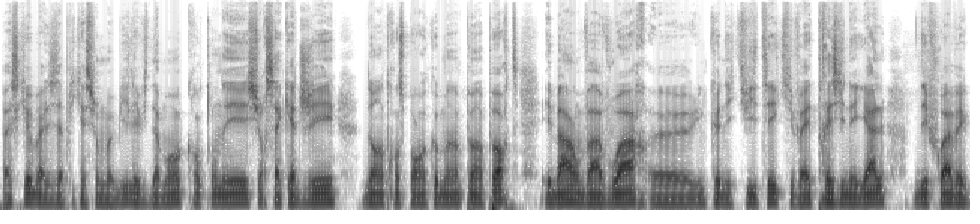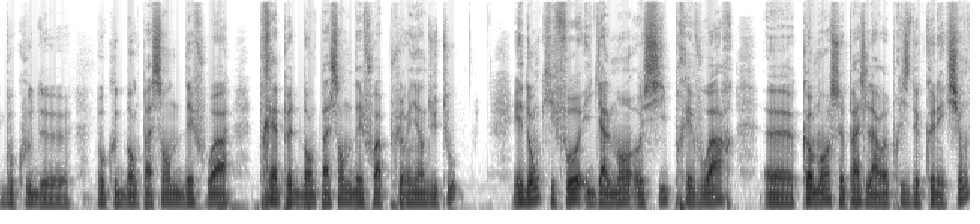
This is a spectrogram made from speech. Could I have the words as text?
parce que bah, les applications mobiles, évidemment, quand on est sur sa 4G, dans un transport en commun, peu importe, et eh ben, on va avoir euh, une connectivité qui va être très inégale, des fois avec beaucoup de, beaucoup de bandes passantes, des fois très peu de bandes passantes, des fois plus rien du tout. Et donc, il faut également aussi prévoir euh, comment se passe la reprise de connexion,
